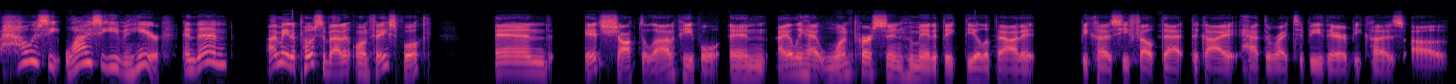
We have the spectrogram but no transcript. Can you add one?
how is he? Why is he even here? And then I made a post about it on Facebook, and it shocked a lot of people. And I only had one person who made a big deal about it because he felt that the guy had the right to be there because of,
